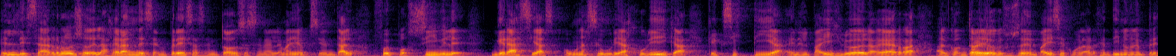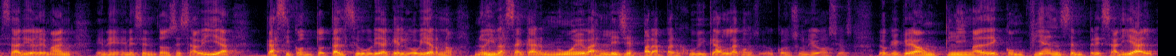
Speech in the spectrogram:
El desarrollo de las grandes empresas entonces en Alemania Occidental fue posible gracias a una seguridad jurídica que existía en el país luego de la guerra, al contrario de lo que sucede en países como la Argentina. Un empresario alemán en, ese entonces sabía casi con total seguridad que el gobierno no iba a sacar nuevas leyes para perjudicarla con, con sus negocios, lo que creaba un clima de confianza empresarial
